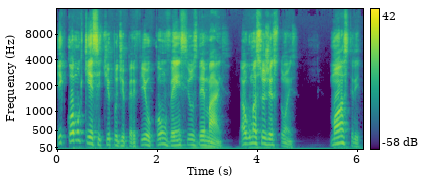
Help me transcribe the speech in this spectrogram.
E como que esse tipo de perfil convence os demais? Algumas sugestões. Mostre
